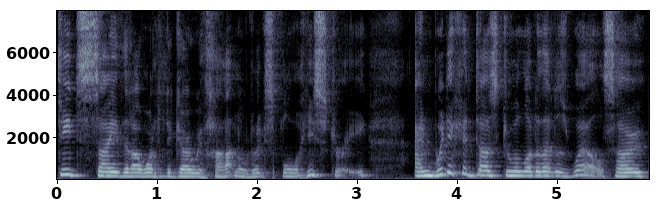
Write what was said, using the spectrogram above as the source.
did say that I wanted to go with Hartnell to explore history, and Whittaker does do a lot of that as well. So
